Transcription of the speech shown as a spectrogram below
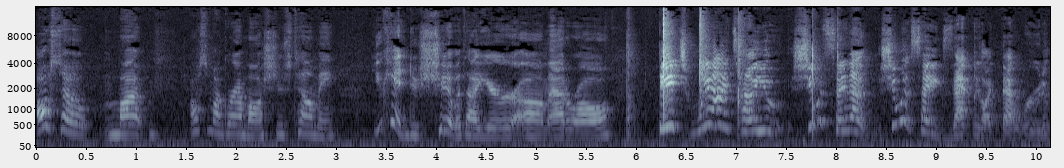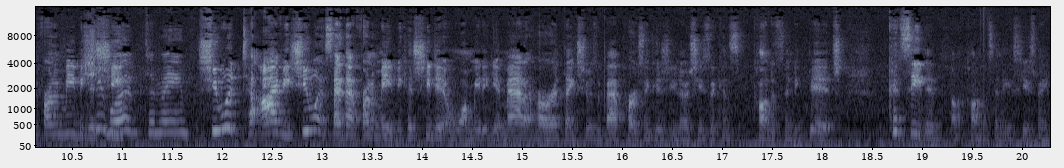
Also, my also my grandma she was telling me you can't do shit without your um Adderall. Bitch, when I tell you, she would say that. She wouldn't say exactly like that rude in front of me because She, she, would to me. She would to Ivy. She wouldn't say that in front of me because she didn't want me to get mad at her and think she was a bad person because you know she's a cons- condescending bitch, conceited, not condescending. Excuse me,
